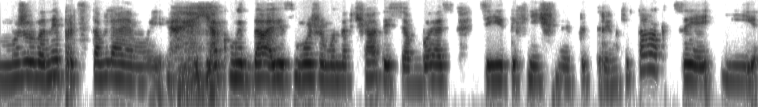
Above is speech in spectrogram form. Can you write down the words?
можливо, не представляємо, як ми далі зможемо навчатися без цієї технічної підтримки. Так, це і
